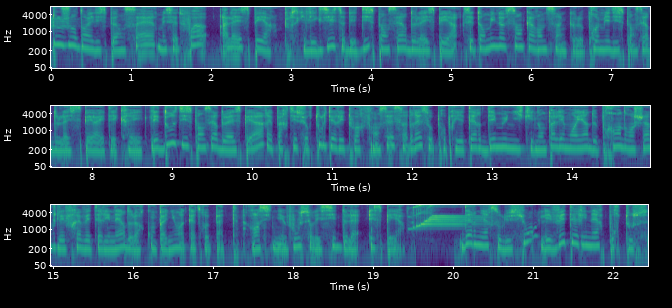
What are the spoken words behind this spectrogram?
toujours dans les dispensaires, mais cette fois à la SPA, puisqu'il existe des dispensaires de la SPA. C'est en 1945 que le premier dispensaire de la SPA a été créé. Les 12 dispensaires de la SPA répartis sur tout le territoire français s'adressent aux propriétaires démunis qui n'ont pas les moyens de prendre en charge les frais vétérinaires de leurs compagnons à quatre pattes. Renseignez-vous sur les sites de la SPA. Dernière solution, les vétérinaires pour tous,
